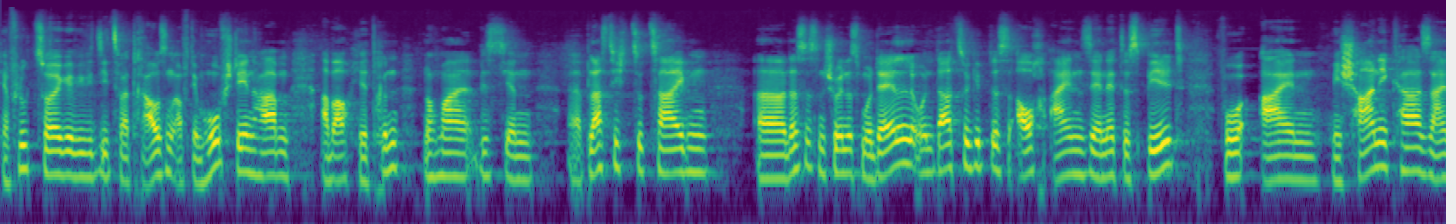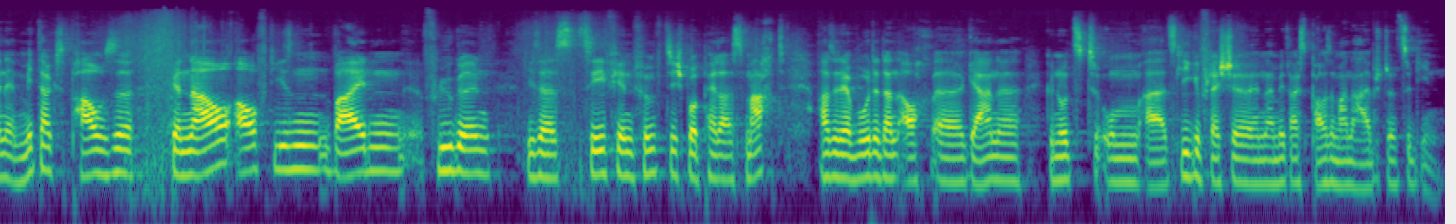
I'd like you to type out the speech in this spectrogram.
der Flugzeuge, wie wir sie zwar draußen auf dem Hof stehen haben, aber auch hier drin nochmal ein bisschen äh, plastisch zu zeigen. Äh, das ist ein schönes Modell und dazu gibt es auch ein sehr nettes Bild, wo ein Mechaniker seine Mittagspause genau auf diesen beiden Flügeln dieses C54 Propellers macht. Also der wurde dann auch äh, gerne genutzt, um als Liegefläche in der Mittagspause mal eine halbe Stunde zu dienen.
